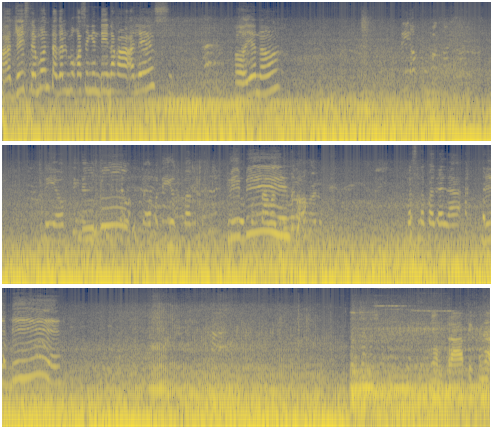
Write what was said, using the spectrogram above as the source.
Ah, Joyce Demon, tagal mo kasing hindi nakaalis. Oh, yan oh. Day off. Tingnan mo. Day off bang? Baby. Mas napalala. Baby. Yan, traffic na.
